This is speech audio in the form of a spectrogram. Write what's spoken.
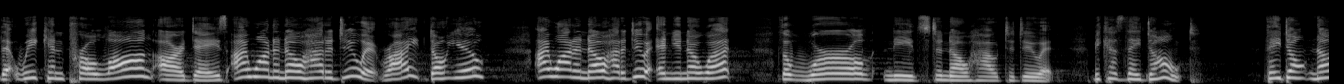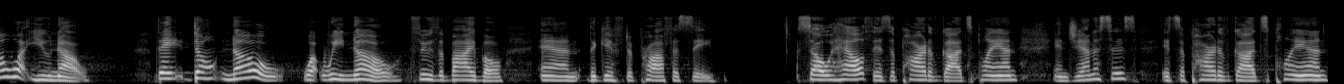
that we can prolong our days, I want to know how to do it, right? Don't you? I want to know how to do it. And you know what? The world needs to know how to do it because they don't. They don't know what you know. They don't know what we know through the Bible and the gift of prophecy. So, health is a part of God's plan in Genesis. It's a part of God's plan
